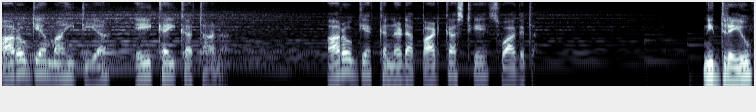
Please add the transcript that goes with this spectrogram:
ಆರೋಗ್ಯ ಮಾಹಿತಿಯ ಏಕೈಕ ತಾಣ. ಆರೋಗ್ಯ ಕನ್ನಡ ಪಾಡ್ಕಾಸ್ಟ್ಗೆ ಸ್ವಾಗತ. ನಿದ್ರೆಯು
